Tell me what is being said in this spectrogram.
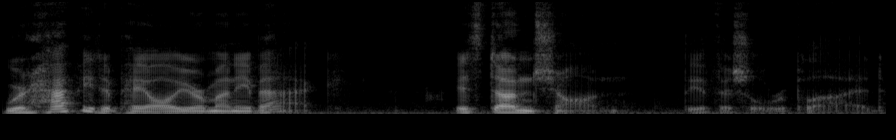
We're happy to pay all your money back. It's done, Sean, the official replied.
